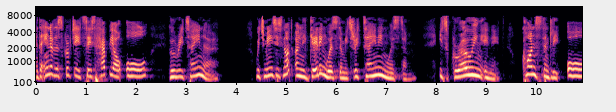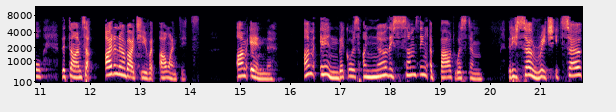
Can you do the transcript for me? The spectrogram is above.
at the end of the scripture, it says, happy are all who retain her. Which means it's not only getting wisdom, it's retaining wisdom. It's growing in it constantly all the time. So I don't know about you, but I want it. I'm in. I'm in because I know there's something about wisdom that is so rich. It's so,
